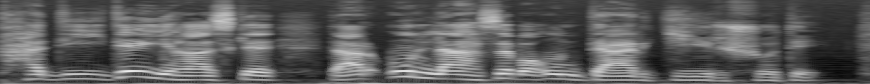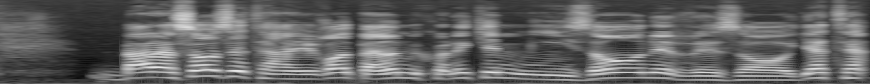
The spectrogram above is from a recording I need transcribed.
پدیده ای هست که در اون لحظه با اون درگیر شده. بر اساس تحقیقات بیان می‌کنه که میزان رضایت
